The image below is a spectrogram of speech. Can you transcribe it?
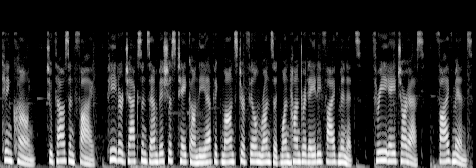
King Kong, 2005. Peter Jackson's ambitious take on the epic monster film runs at 185 minutes. 3 HRS. 5 Mins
